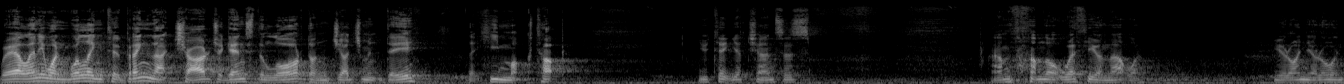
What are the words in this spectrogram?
Well, anyone willing to bring that charge against the Lord on Judgment Day that he mucked up, you take your chances. I'm, I'm not with you on that one. You're on your own.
